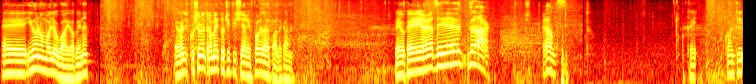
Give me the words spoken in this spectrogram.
E io non voglio guai, va bene? È una discussione tra me e i crocifissieri, fuori dalle palle, cane. Ok, ok, ragazzi. ah, Ranzi. Ok, quanti...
